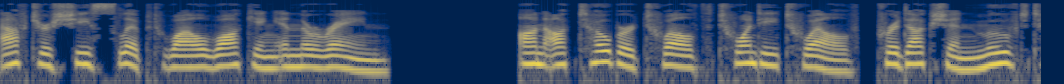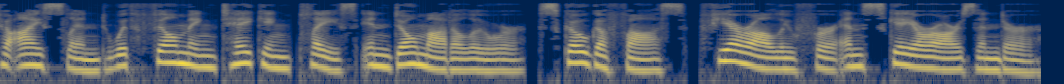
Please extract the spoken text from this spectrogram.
after she slipped while walking in the rain. On October 12, 2012, production moved to Iceland with filming taking place in Dómadalur, Skogafoss, Fjarðarlaugur and Skeiðarársandur.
